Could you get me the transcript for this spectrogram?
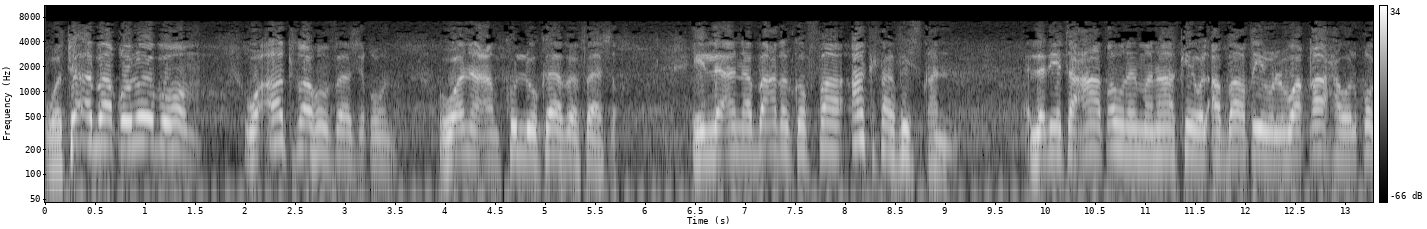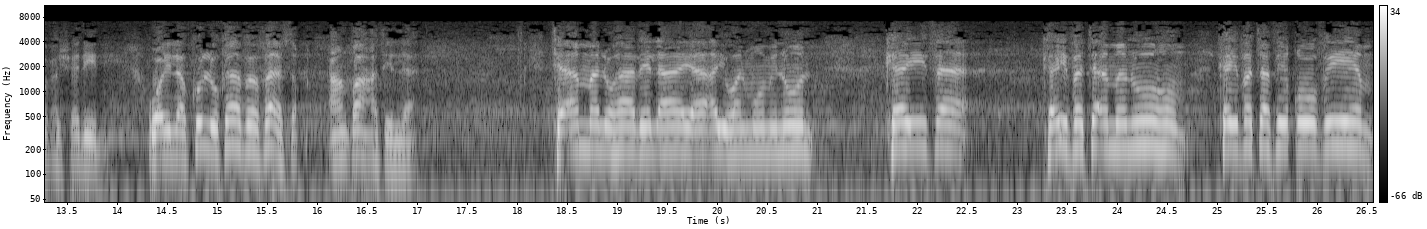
وتأبى قلوبهم وأكثرهم فاسقون. ونعم كل كافر فاسق. إلا أن بعض الكفار أكثر فسقا الذين يتعاطون المناكير والأباطيل والوقاحة والقبح الشديد. وإلا كل كافر فاسق عن طاعة الله. تأملوا هذه الآية أيها المؤمنون. كيف كيف تأمنوهم؟ كيف تثقوا فيهم؟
